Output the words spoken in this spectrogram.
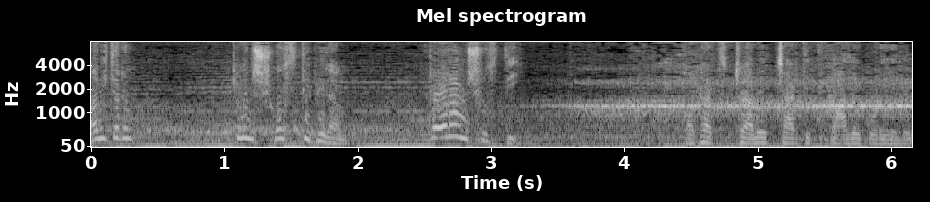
আমি যেন কেমন স্বস্তি পেলাম। পরম স্বস্তি হঠাৎ ট্রামের চারদিক কালো করে এলো।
